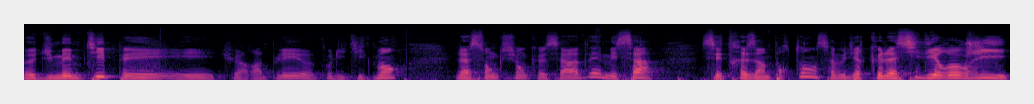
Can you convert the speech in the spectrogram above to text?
euh, du même type. Et, tu as rappelé euh, politiquement la sanction que ça avait. Mais ça, c'est très important. Ça veut dire que la sidérurgie,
